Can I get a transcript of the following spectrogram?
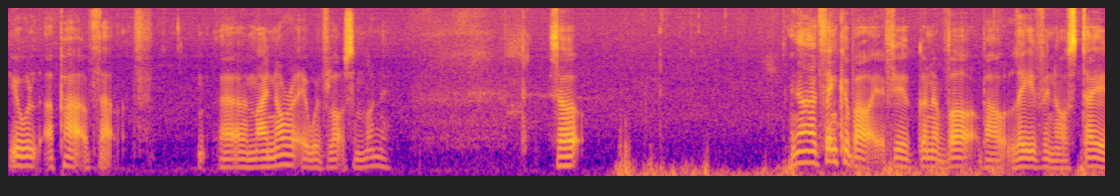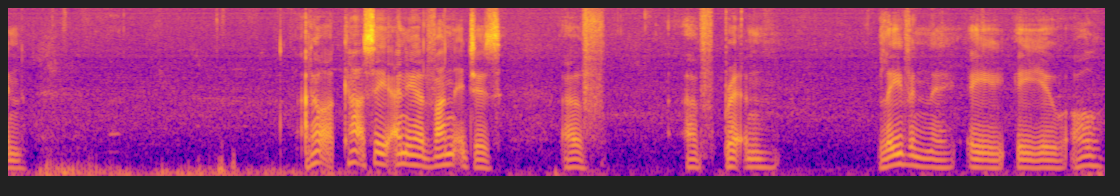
you are a part of that uh, minority with lots of money. So, you know, I'd think about it if you're going to vote about leaving or staying. I don't, I can't see any advantages of of Britain leaving the EU. All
